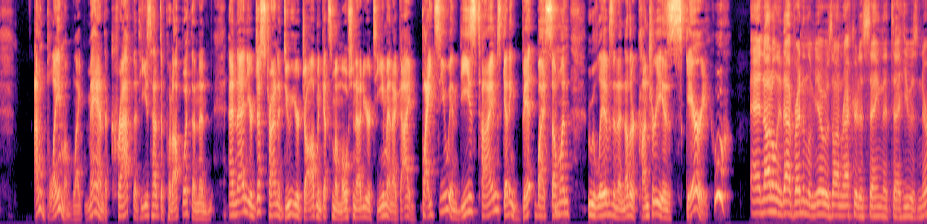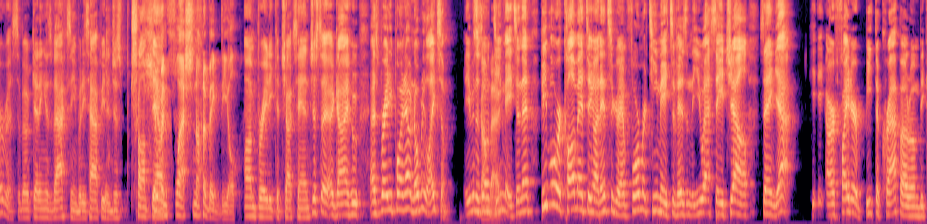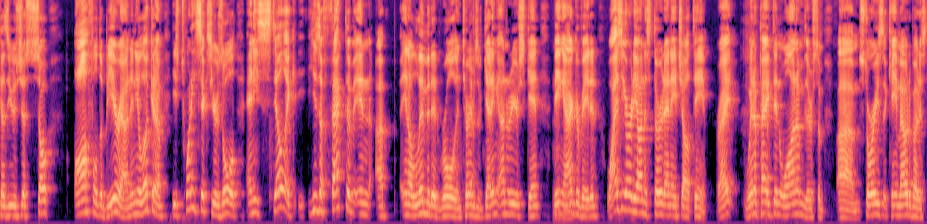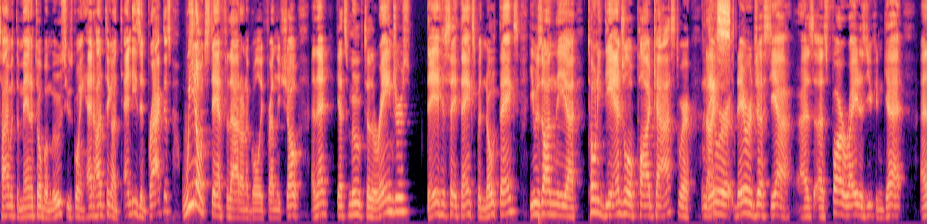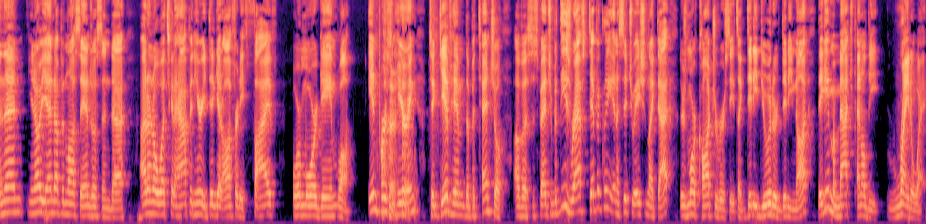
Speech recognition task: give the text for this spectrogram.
I don't blame him. Like, man, the crap that he's had to put up with, and then and then you're just trying to do your job and get some emotion out of your team, and a guy bites you. In these times, getting bit by someone who lives in another country is scary. Whew. And not only that, Brendan Lemieux was on record as saying that uh, he was nervous about getting his vaccine, but he's happy to just chomp Human down. Human flesh, not a big deal. On Brady Tkachuk's hand. Just a, a, guy who, as Brady pointed out, nobody likes him, even Scumbag. his own teammates. And then people were commenting on Instagram, former teammates of his in the USHL, saying, yeah, he, our fighter beat the crap out of him because he was just so awful to be around. And you look at him, he's 26 years old and he's still like he's effective in a in a limited role in terms of getting under your skin, being mm-hmm. aggravated. Why is he already on his third NHL team, right? Winnipeg didn't want him. There's some um, stories that came out about his time with the Manitoba Moose. He was going headhunting on tendies in practice. We don't stand for that on a goalie friendly show. And then gets moved to the Rangers. They say thanks, but no thanks. He was on the uh, Tony DeAngelo podcast where nice. they were they were just yeah as as far right as you can get, and then you know you end up in Los Angeles, and uh, I don't know what's going to happen here. He did get offered a five or more game well in person hearing to give him the potential of a suspension. But these refs, typically in a situation like that, there's more controversy. It's like, did he do it or did he not? They gave him a match penalty right away.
